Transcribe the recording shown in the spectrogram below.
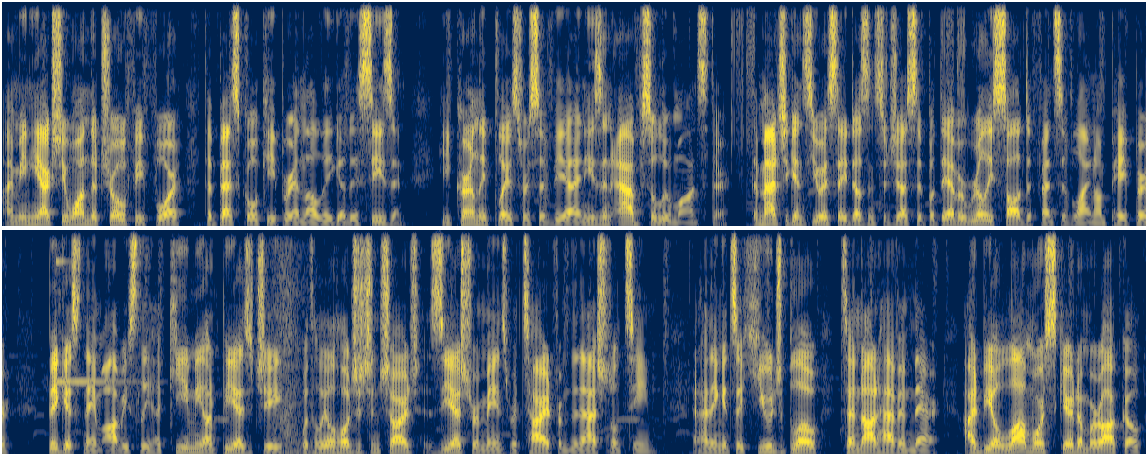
I mean, he actually won the trophy for the best goalkeeper in La Liga this season. He currently plays for Sevilla, and he's an absolute monster. The match against USA doesn't suggest it, but they have a really solid defensive line on paper. Biggest name, obviously, Hakimi on PSG. With Halilhodžić in charge, Ziyech remains retired from the national team. And I think it's a huge blow to not have him there. I'd be a lot more scared of Morocco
